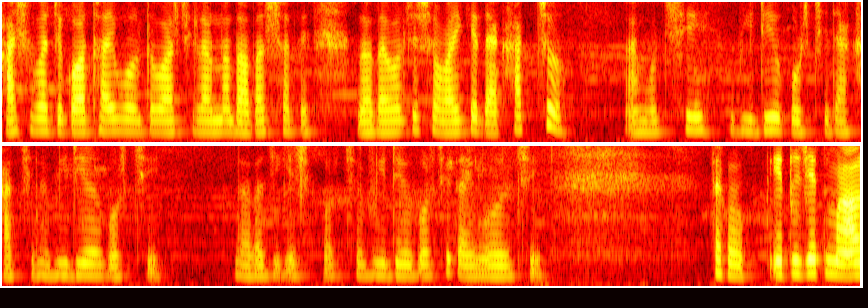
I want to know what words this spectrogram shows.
হাসি পাচ্ছে কথাই বলতে পারছিলাম না দাদার সাথে। দাদা বলছে, সবাইকে দেখাচ্ছ? আমি বলছি, ভিডিও করছি, দেখাচ্ছি না, ভিডিও করছি। দাদা জিজ্ঞেস করছে, ভিডিও করছি? তাই বলছি। দেখো, এ টু জেড মাল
